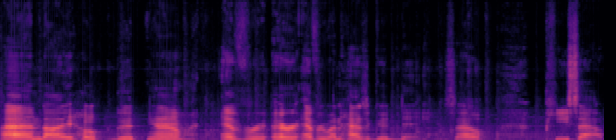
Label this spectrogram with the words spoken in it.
And I hope that, you know, every, or everyone has a good day. So, peace out.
